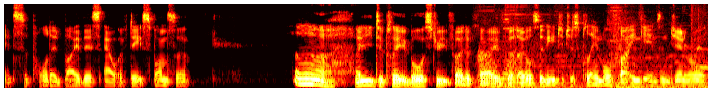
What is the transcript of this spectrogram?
it's supported by this out of date sponsor. Oh, I need to play more Street Fighter 5, but I also need to just play more fighting games in general.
